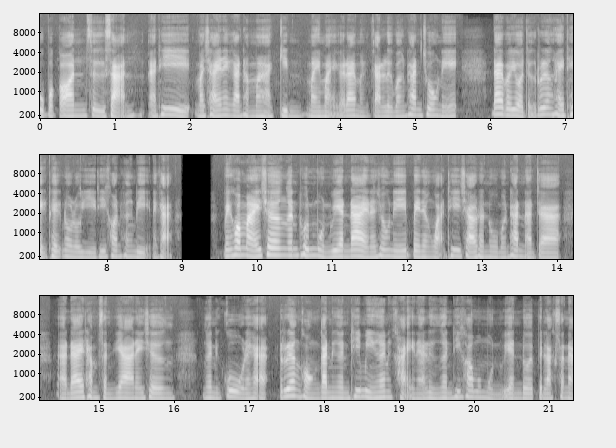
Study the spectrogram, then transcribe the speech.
อุปกรณ์สื่อสารนะที่มาใช้ในการทำมาหากินใหม่ ๆ ก็ได้เหมือนกัน หรือบางท่านช่วงนี้ ได้ประโยชน์จากเรื่องไฮเทคเทคโนโลยีที่ค่อนข้างดีนะคะ เป็นความหมายเชิงเงินทุนหมุนเวียนได้นะช่วงนี้เป็นจังหวะที่ชาวธนูบางท่านอาจจะได้ทำสัญญาในเชิงเงินกู้นะคะ เรื่องของการเงินที่มีเงื่อนไขนะหรือเงินที่เข้ามาหมุนเวียนโดยเป็นลักษณะ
